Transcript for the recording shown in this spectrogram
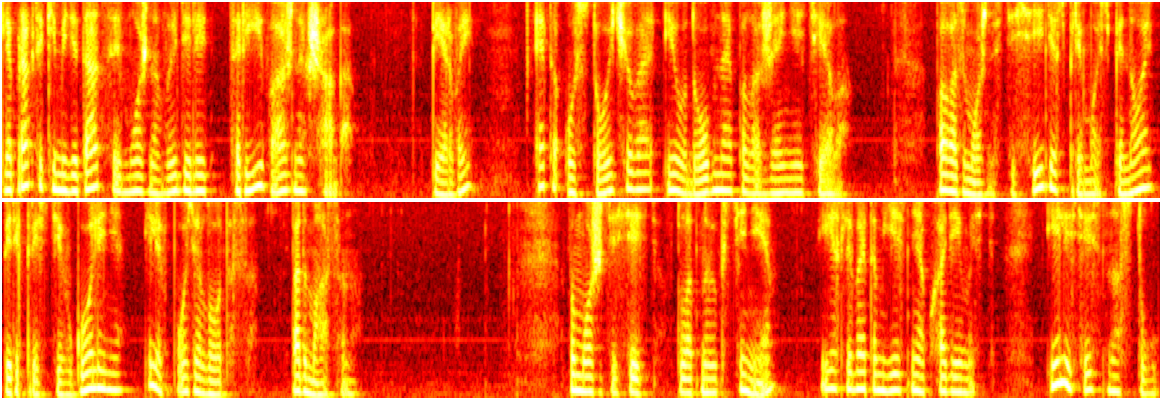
Для практики медитации можно выделить три важных шага. Первый – это устойчивое и удобное положение тела. По возможности сидя с прямой спиной, перекрестив голени или в позе лотоса, под масану. Вы можете сесть вплотную к стене, если в этом есть необходимость, или сесть на стул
